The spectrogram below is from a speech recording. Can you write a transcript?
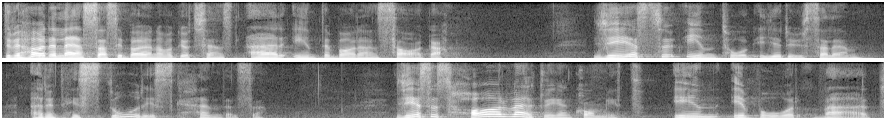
Det vi hörde läsas i början av vår gudstjänst är inte bara en saga. Jesu intåg i Jerusalem är en historisk händelse. Jesus har verkligen kommit in i vår värld,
